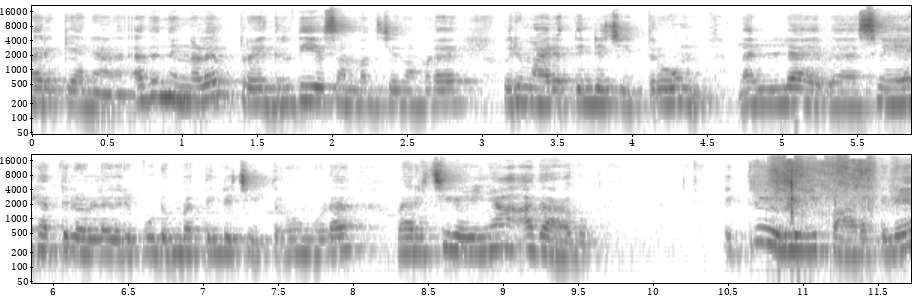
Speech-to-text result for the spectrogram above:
വരയ്ക്കാനാണ്. അത് നിങ്ങൾ പ്രകൃതിയെ സംബന്ധിച്ച് നമ്മുടെ ഒരു മരത്തിന്റെ ചിത്രവും നല്ല സ്നേഹത്തിലുള്ള ഒരു കുടുംബത്തിന്റെ ചിത്രവും കൂടെ വരച്ചു കഴിഞ്ഞാൽ അതാകും. ഇത്രയേ ഉള്ളൂ ഈ പാഠത്തിലെ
